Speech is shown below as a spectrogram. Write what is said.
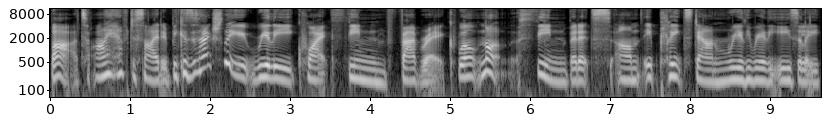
But I have decided because it's actually really quite thin fabric. Well, not thin, but it's um, it pleats down really, really easily.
